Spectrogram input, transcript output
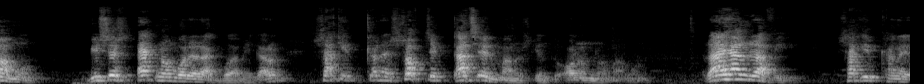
মামুন, বিশেষ এক নম্বরে রাখব আমি, কারণ শাকিব খানের সবচেয়ে কাছের মানুষ কিন্তু অনন্য মামুন। রায়হান রাফি শাকিব খানের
